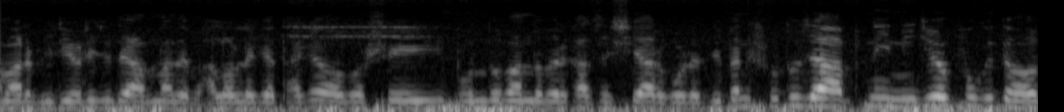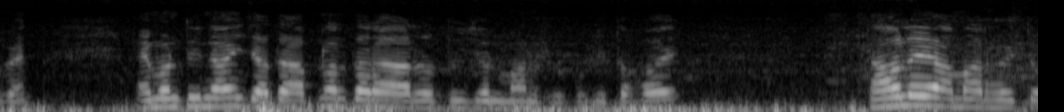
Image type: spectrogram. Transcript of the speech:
আমার ভিডিওটি যদি আপনাদের ভালো লেগে থাকে, অবশ্যই বন্ধু বান্ধবের কাছে শেয়ার করে দিবেন। শুধু যে আপনি নিজে উপকৃত হবেন, এমনটি নয় যাতে আপনার দ্বারা আরও দুইজন মানুষ উপকৃত হয়। তাহলে আমার হয়তো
